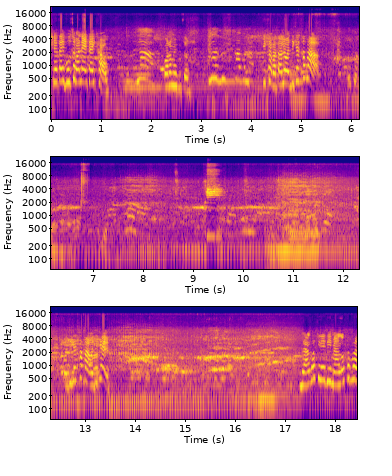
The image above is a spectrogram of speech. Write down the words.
সেটাই বলছে মানে এটাই খাও। গরমের ভিতর। কি খাবা? তাহলে ওইদিকে খাবা? ওইদিকে খাবা? ওইদিকে? ম্যাঙ্গো কিনে দিই ম্যাঙ্গো খাবা?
